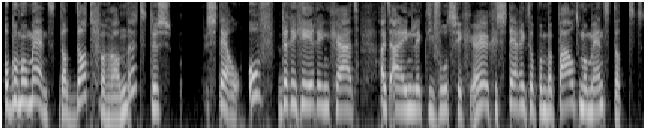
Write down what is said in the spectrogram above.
op het moment dat dat verandert, dus stel of de regering gaat uiteindelijk, die voelt zich eh, gesterkt op een bepaald moment, dat,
